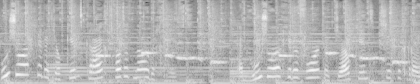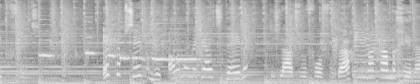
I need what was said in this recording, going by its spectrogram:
Hoe zorg je dat jouw kind krijgt wat het nodig heeft? En hoe zorg je ervoor dat jouw kind zich begrepen voelt? Ik heb zin om dit allemaal met jou te delen, dus laten we voor vandaag maar gaan beginnen.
